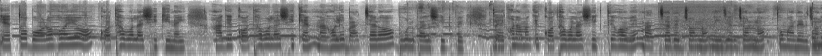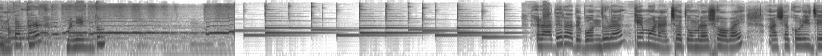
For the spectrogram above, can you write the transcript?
এত বড় হয়েও কথা বলা শিখি নাই। আগে কথা বলা শিখেন, না হলে বাচ্চারাও ভুলভাল শিখবে। তো এখন আমাকে কথা বলা শিখতে হবে বাচ্চাদের জন্য, নিজের জন্য, তোমাদের জন্য। পাতার মানে একদম রাধে রাধে বন্ধুরা, কেমন আছো তোমরা সবাই? আশা করি যে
